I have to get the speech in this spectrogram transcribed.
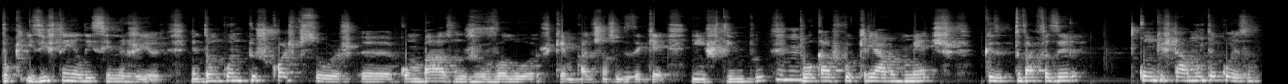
Porque existem ali sinergias. Então quando tu escolhes pessoas com base nos valores, que é um bocado distância de dizer que é instinto, uhum. tu acabas por criar um match que te vai fazer conquistar muita coisa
